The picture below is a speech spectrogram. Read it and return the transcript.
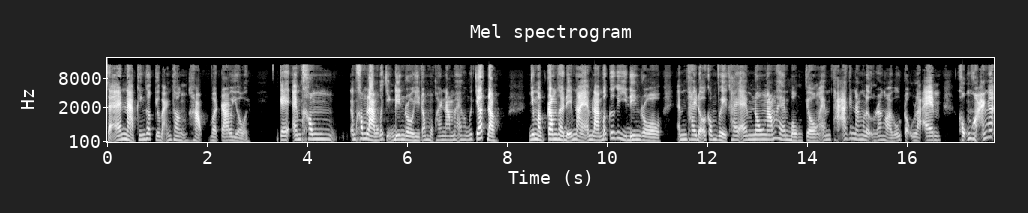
sẽ nạp kiến thức cho bản thân, học và trao dồi. Cái em không em không làm một cái chuyện điên rồ gì trong một hai năm, em không có chết đâu. Nhưng mà trong thời điểm này em làm bất cứ cái gì điên rồ, em thay đổi công việc hay em nôn nóng hay em bồn chồn, em thả cái năng lượng ra ngoài vũ trụ là em khủng hoảng á.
